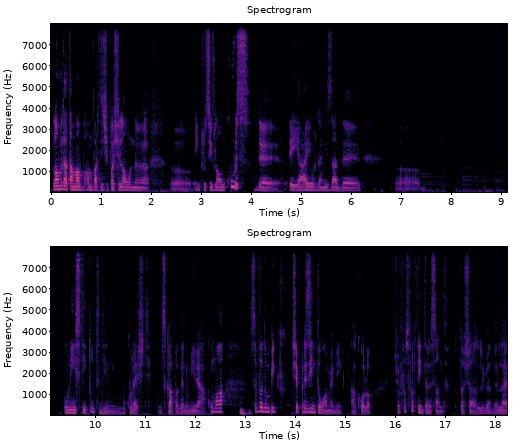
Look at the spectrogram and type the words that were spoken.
La un moment dat am, am participat și la un, uh, uh, inclusiv la un curs de AI organizat de uh, un institut din București, îmi scapă denumirea acum, uh-huh. să văd un pic ce prezintă oamenii acolo. Și a fost foarte interesant, tot așa, legat de la,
